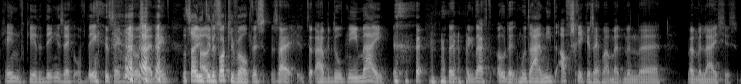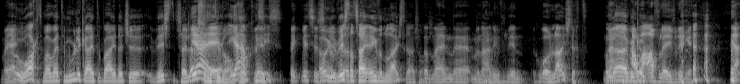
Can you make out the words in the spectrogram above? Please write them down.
geen verkeerde dingen zeg of dingen zeg waardoor zij denkt Dat zij niet Oh, in het dus- vakje valt. dus zij, hij bedoelt niet mij. dat, ik dacht, oh, dat, ik moet haar niet afschrikken, zeg maar, met mijn, eh, met mijn lijstjes. Maar ja, oh, wacht, maar met de moeilijkheid erbij dat je wist, zij luisterde ja, ja, toen al, ja, toch? Nee. precies. Ik wist dus oh, je wist dat, zij een van de luisteraars was. dat mijn, eh mijn huidige vriendin gewoon luistert Oh, naar alle ook- afleveringen. ja.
